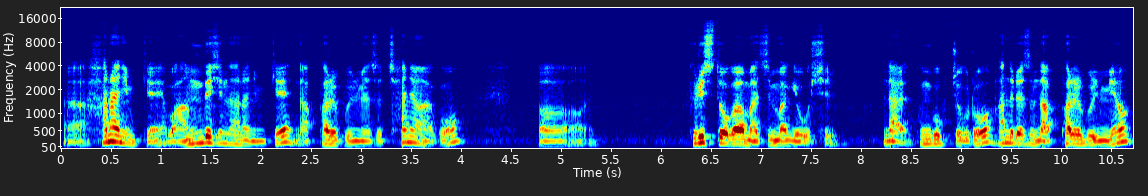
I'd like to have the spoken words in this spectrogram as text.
아, 하나님께 왕 되신 하나님께 나팔을 불면서 찬양하고 어, 그리스도가 마지막에 오실 날 궁극적으로 하늘에서 나팔을 불며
